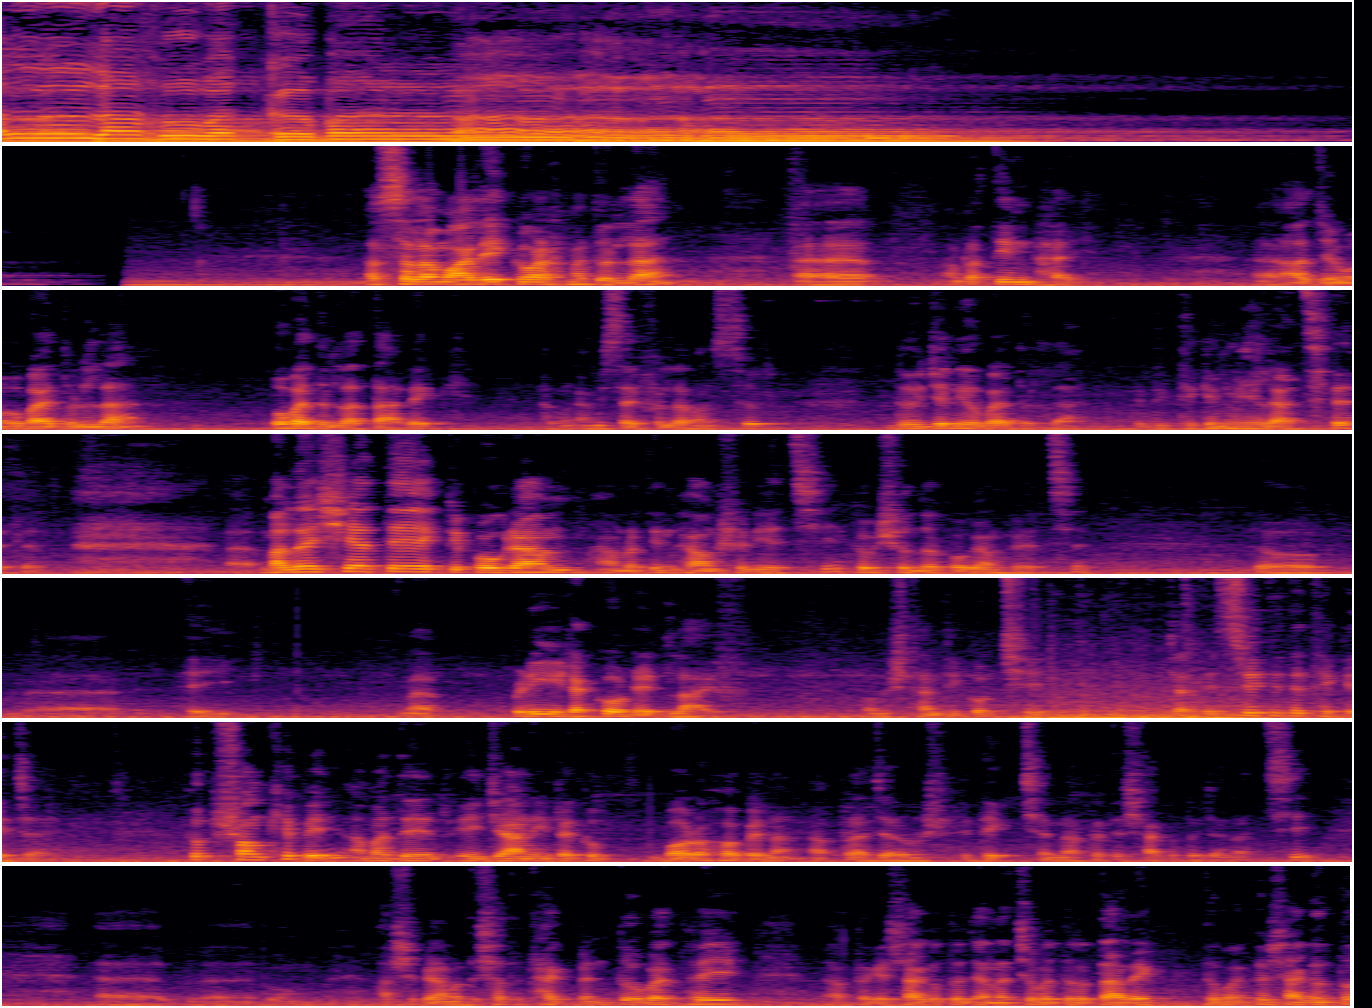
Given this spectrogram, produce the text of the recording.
আল্লাহু আকবার। আসসালামু আলাইকুম রহমতুল্লাহ। আমরা তিন ভাই। আজম ওবায়দুল্লাহ ওবায়দুল্লাহ তারেক এবং আমি সাইফুল্লাহ মানসুর। দুইজনই ওবায়দুল্লাহ, এদিক থেকে মিল আছে। মালয়েশিয়াতে একটি প্রোগ্রাম, আমরা তিন ভাই অংশ নিয়েছি। খুব সুন্দর প্রোগ্রাম হয়েছে। তো এই প্রি রেকর্ডেড লাইফ অনুষ্ঠানটি করছি যাতে স্মৃতিতে থেকে যায়। খুব সংক্ষেপে আমাদের এই জার্নিটা খুব বড় হবে না। আপনারা যারা অনুষ্ঠানটি দেখছেন, আপনাদের স্বাগত জানাচ্ছি। এবং আশা করি আমাদের সাথে থাকবেন। তো ওবায়দ ভাই, আপনাকে স্বাগত জানাচ্ছি। ওবায়দুল তারেক, তোমাকেও স্বাগত।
